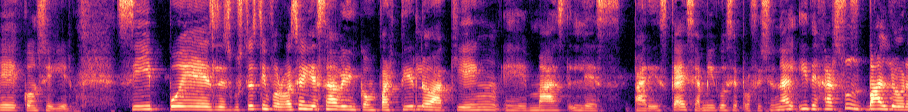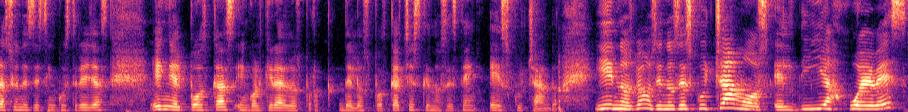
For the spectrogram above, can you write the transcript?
eh, conseguir. Si pues les gustó esta información, ya saben, compartirlo a quien eh, más les parezca, ese amigo, ese profesional, y dejar sus valoraciones de 5 estrellas en el podcast, en cualquiera de los, de los podcasts que nos estén escuchando. Y nos vemos y nos escuchamos el día jueves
